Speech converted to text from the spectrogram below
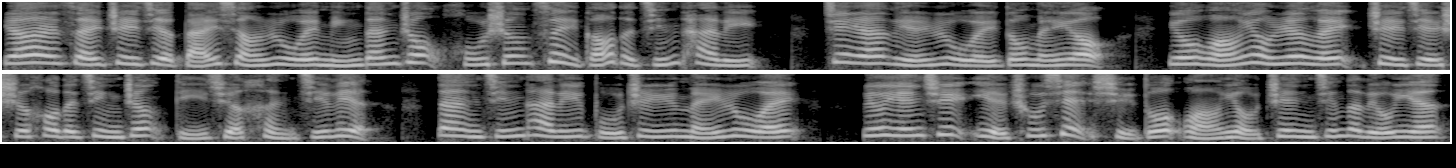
然而，在这届白想入围名单中，呼声最高的金泰梨。竟然连入围都没有，有网友认为这届事后的竞争的确很激烈，但金泰梨不至于没入围。留言区也出现许多网友震惊的留言：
